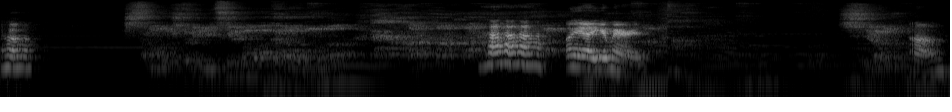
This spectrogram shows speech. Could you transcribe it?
Uh -huh. oh yeah, you're married. Um.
